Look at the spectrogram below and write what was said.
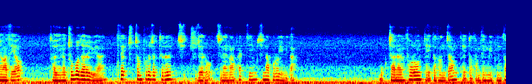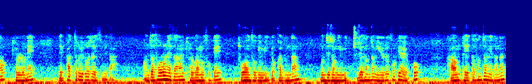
안녕하세요. 저희는 초보자를 위한 트랙 추천 프로젝트를 지- 주제로 진행한 8팀 시나브로입니다. 목차는 서론, 데이터 선정, 데이터 탐색 및 분석, 결론의 네 파트로 이루어져 있습니다. 먼저 서론에서는 결과물 소개, 조언 소개 및 역할 분담, 문제 정의 및 주제 선정 이유를 소개하였고, 다음 데이터 선정에서는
